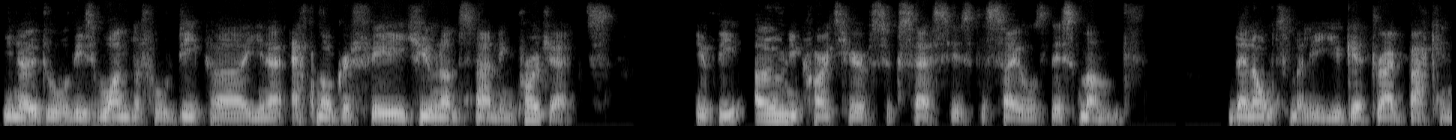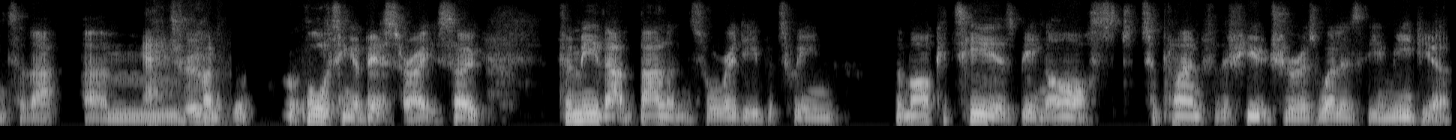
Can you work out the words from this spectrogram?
you know, do all these wonderful, deeper, you know, ethnography, human understanding projects, if the only criteria of success is the sales this month, then ultimately you get dragged back into that um, yeah, kind of reporting abyss, right? So for me, that balance already between the marketeers being asked to plan for the future as well as the immediate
